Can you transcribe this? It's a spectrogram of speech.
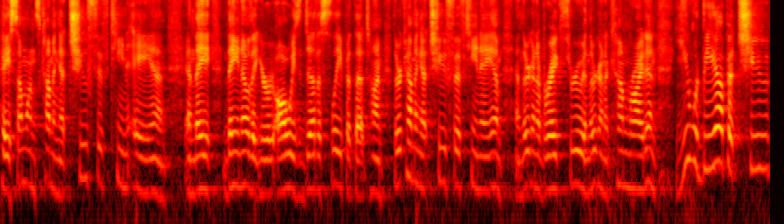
hey, someone's coming at 2:15 a.m., and they they know that you're always dead asleep at that time, they're coming at 2:15 a.m. and they're going to break through and they're going to come right in. You would be up at 2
